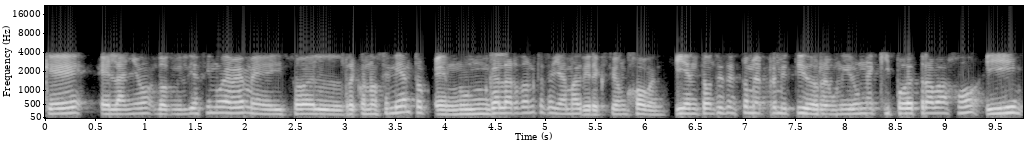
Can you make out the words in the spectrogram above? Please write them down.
que el año 2019 me hizo el reconocimiento en un galardón que se llama Dirección Joven. Y entonces esto me ha permitido reunir un equipo de trabajo y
